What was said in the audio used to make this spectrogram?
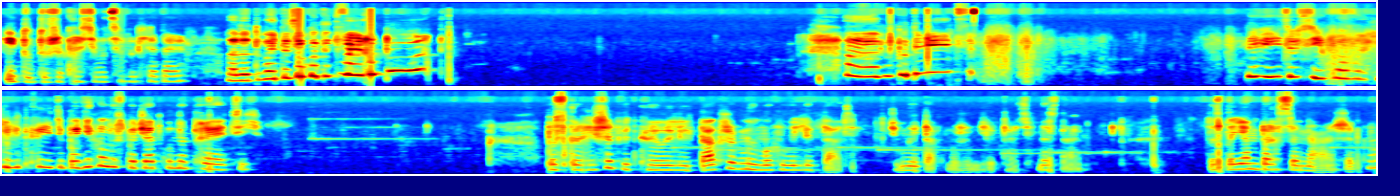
І тут дуже красиво це виглядає. Ладно, давайте заходити в аеропорт. А, ви подивіться. Дивіться, всі поверхи відкриті. Поїхали спочатку на третій. Поскоріше б відкрили літак, щоб ми могли літати. Чи ми і так можемо літати? Не знаю. Достаємо персонажика.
